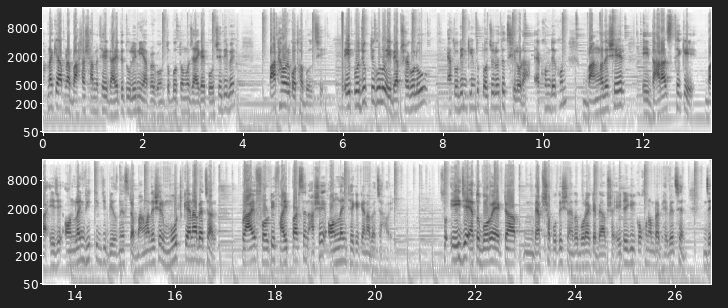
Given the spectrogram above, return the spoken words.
আপনাকে আপনার বাসার সামনে থেকে গাড়িতে তুলে নিয়ে আপনার গন্তব্যতম জায়গায় পৌঁছে দিবে? পাঠাওয়ার কথা বলছি। এই প্রযুক্তিগুলো, এই ব্যবসাগুলো এতদিন কিন্তু প্রচলিত ছিল না। এখন দেখুন, বাংলাদেশের এই দারাজ থেকে বা এই যে অনলাইন ভিত্তিক যে বিজনেসটা বাংলাদেশের মোট কেনা বেচার প্রায় ফোরটি ফাইভ পার্সেন্ট আসে অনলাইন থেকে কেনা বেচা হয়। সো এই যে এত বড় একটা ব্যবসা প্রতিষ্ঠান, এত বড় একটা ব্যবসা, এটাই কি কখন আমরা ভেবেছেন? যে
